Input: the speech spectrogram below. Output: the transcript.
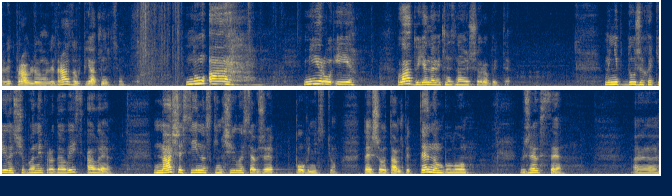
відправлю відразу в п'ятницю. Ну, а міру і ладу я навіть не знаю, що робити. Мені б дуже хотілося, щоб вони продались, але наше сіно скінчилося вже повністю. Те, що там під теном було, вже все. Е,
